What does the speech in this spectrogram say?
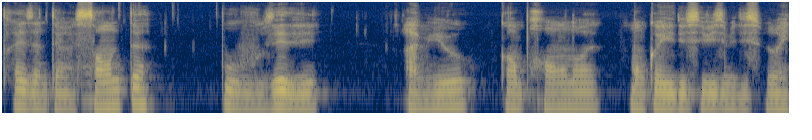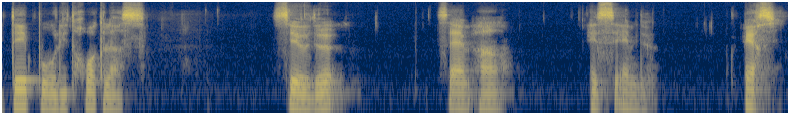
très intéressante pour vous aider à mieux comprendre mon cahier de civisme et de citoyenneté pour les trois classes CE2, CM1 et CM2. Merci.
